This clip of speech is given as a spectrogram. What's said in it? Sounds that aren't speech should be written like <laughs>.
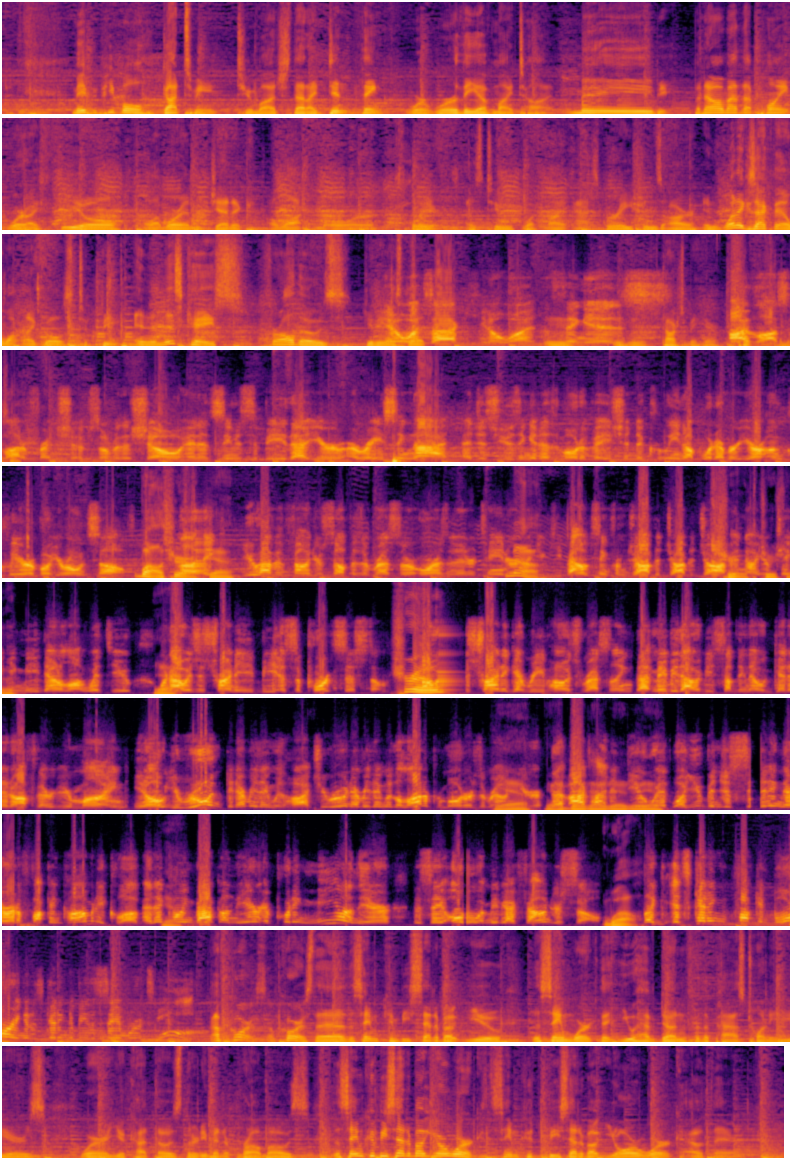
Maybe people got to me too much that I didn't think were worthy of my time. Maybe. But now I'm at that point where I feel a lot more energetic, a lot more clear as to what my aspirations are and what exactly I want my goals to be. And in this case, for all those giving us that. Know what? The Mm, thing is, Mhm. Talk to me here. I've lost a lot of friendships over the show, and it seems to be that you're erasing that and just using it as motivation to clean up whatever you're unclear about your own self. Well, sure. Like, yeah. you haven't found yourself as a wrestler or as an entertainer. No. and You keep bouncing from job to job to job, True, and now true, you're true. taking me down along with you when I was just trying to be a support system. True. Was trying to get Reeve House wrestling. That maybe that would be something that would get it off their, your mind. You know, you ruined everything with Hutch. You ruined everything with a lot of promoters around Yeah, here yeah, that I've had to deal with while you've been just sitting there at a fucking comedy club and then coming back on the air and putting me on the air to say, oh, maybe I found yourself. Well, Like it's getting fucking boring and it's getting to be the same routine. Of course, of course. The the same can be said about you. The same work that you have done for the past 20 years where you cut those 30 minute promos. The same could be said about your work. The same could be said about your work out there.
